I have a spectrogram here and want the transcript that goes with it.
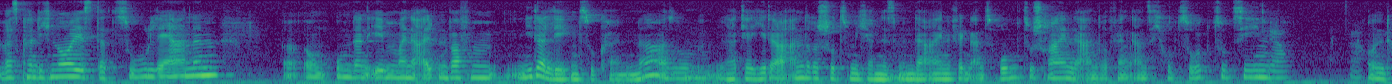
was könnte ich Neues dazu lernen, um, um dann eben meine alten Waffen niederlegen zu können. Ne? Also hat ja jeder andere Schutzmechanismen. Der eine fängt an rumzuschreien, der andere fängt an sich zurückzuziehen. Ja. ja. Und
